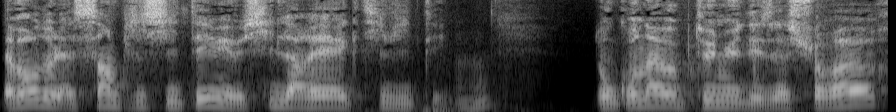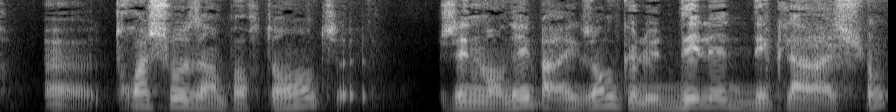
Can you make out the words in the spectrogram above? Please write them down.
D'abord de la simplicité, mais aussi de la réactivité. Mmh. Donc, on a obtenu des assureurs euh, trois choses importantes. J'ai demandé, par exemple, que le délai de déclaration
